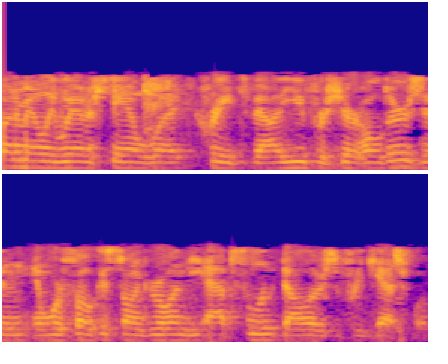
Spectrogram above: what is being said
fundamentally, we understand what creates value for shareholders, and we're focused on growing the absolute dollars of free cash flow.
